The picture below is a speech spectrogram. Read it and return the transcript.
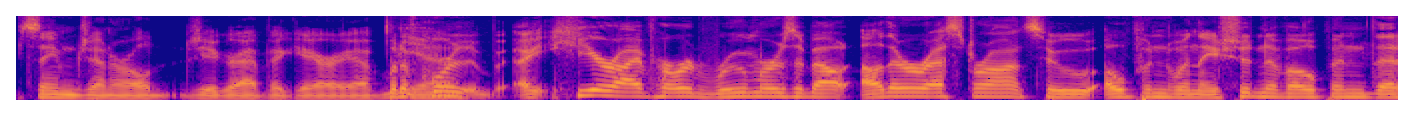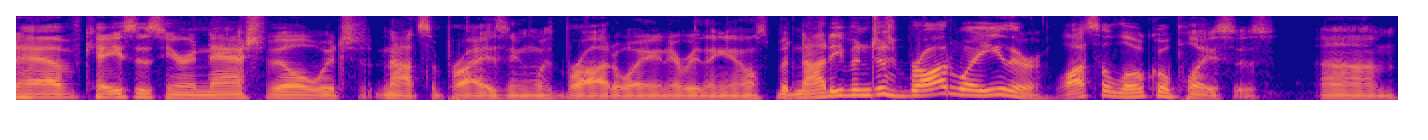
Same general geographic area. But of Yeah. course, here I've heard rumors about other restaurants who opened when they shouldn't have opened that have cases here in Nashville, which not surprising with Broadway and everything else, but not even just Broadway either. Lots of local places. Um,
